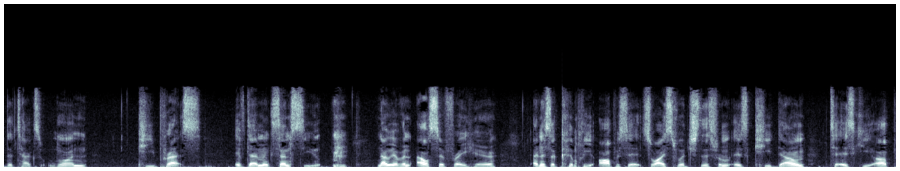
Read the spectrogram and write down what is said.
detects one key press, if that makes sense to you. now we have an else if right here, and it's a complete opposite. So I switch this from is key down to is key up,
